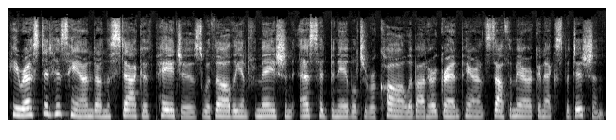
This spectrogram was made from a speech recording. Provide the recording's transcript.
He rested his hand on the stack of pages with all the information Ess had been able to recall about her grandparents' South American expedition,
